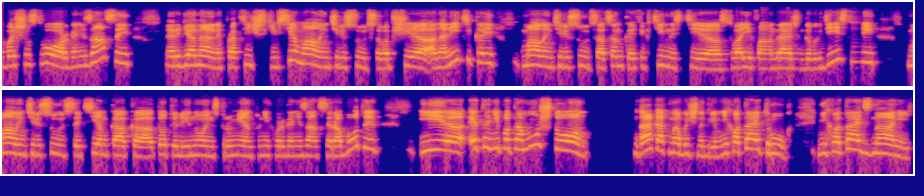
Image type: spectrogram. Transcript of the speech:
большинство организаций региональных практически все мало интересуются вообще аналитикой, мало интересуются оценкой эффективности э, своих фандрайзинговых действий, мало интересуются тем, как а, тот или иной инструмент у них в организации работает. И э, это не потому, что да, как мы обычно говорим, не хватает рук, не хватает знаний.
